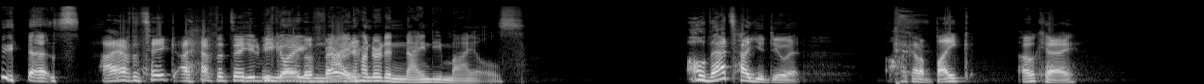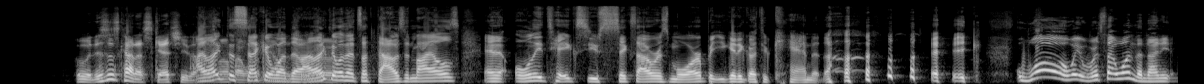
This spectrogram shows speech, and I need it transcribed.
yes. I have to take. I have to take. You'd be the, uh, going ferry. 990 miles. Oh, that's how you do it. Oh, I got a bike. Okay. Ooh, this is kind of sketchy though. I don't like the second one though. I like the one that's a thousand miles and it only takes you six hours more, but you get to go through Canada. like, Whoa, wait, what's that one? The ninety.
